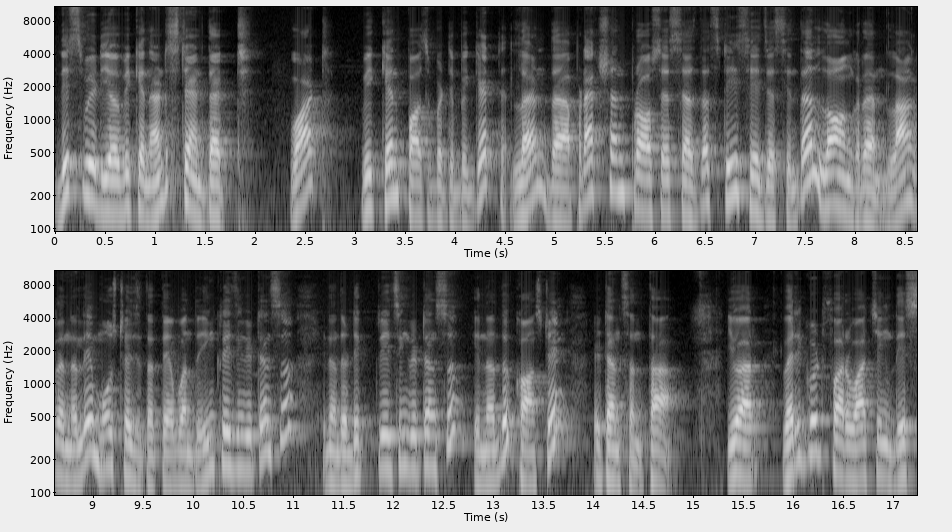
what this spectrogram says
this video we can understand that what we can possibly be get learn the production process as the three stages in the long run. Long run ಅಲ್ಲಿ ಮೂರು ಸ್ಟೇಜ್ ಇರ್ತದೆ ಒಂದು ಇನ್ಕ್ರೀಸಿಂಗ್ ರಿಟರ್ನ್ಸ್ ಇನ್ನೊಂದು ಡಿಕ್ರೀಸಿಂಗ್ ರಿಟರ್ನ್ಸ್ ಇನ್ನೊಂದು ಕಾನ್ಸ್ಟೆಂಟ್ ರಿಟರ್ನ್ಸ್ ಅಂತ you are very good for watching this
